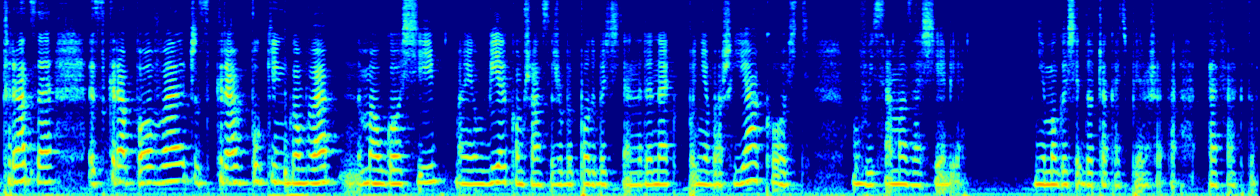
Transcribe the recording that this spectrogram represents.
prace skrapowe czy scrapbookingowe Małgosi mają wielką szansę, żeby podbyć ten rynek, ponieważ jakość mówi sama za siebie. Nie mogę się doczekać pierwszych efektów.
